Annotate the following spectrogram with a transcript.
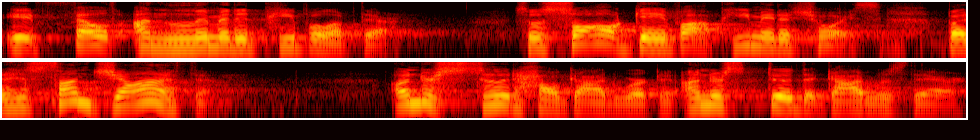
it felt unlimited people up there. So Saul gave up. He made a choice. But his son Jonathan understood how God worked and understood that God was there.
